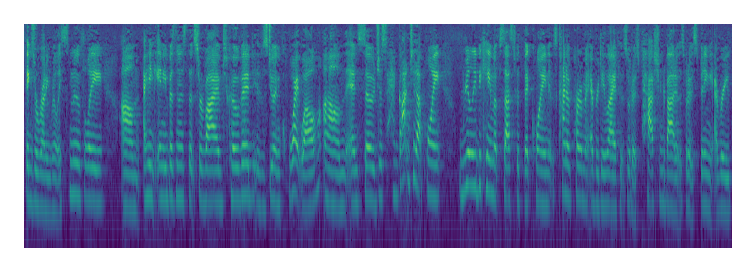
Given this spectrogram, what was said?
things were running really smoothly. Um, I think any business that survived COVID is doing quite well. Um, and so just had gotten to that point, really became obsessed with Bitcoin. It was kind of part of my everyday life. It was what I was passionate about. It was what I was spending every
